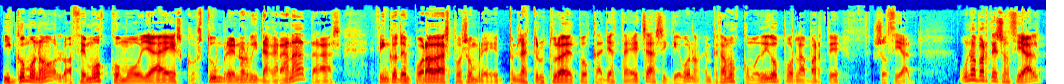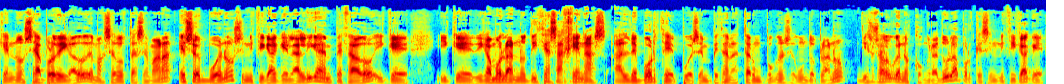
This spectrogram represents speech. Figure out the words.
Y cómo no, lo hacemos como ya es costumbre en órbita grana, tras cinco temporadas, pues hombre, la estructura del podcast ya está hecha, así que bueno, empezamos como digo por la parte social. Una parte social que no se ha prodigado demasiado esta semana, eso es bueno, significa que la liga ha empezado y que, y que digamos, las noticias ajenas al deporte pues empiezan a estar un poco en segundo plano. Y eso es algo que nos congratula porque significa que,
